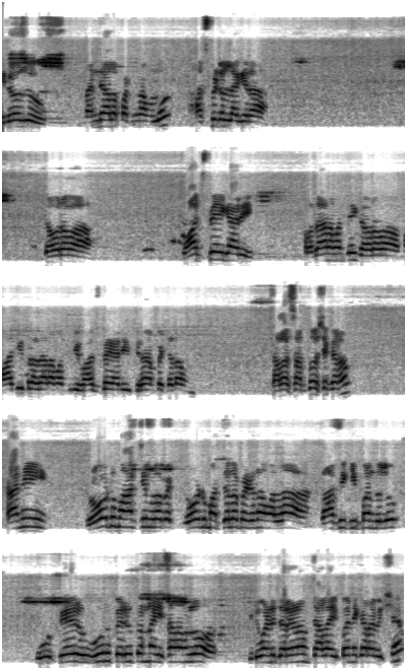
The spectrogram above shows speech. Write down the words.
ఈరోజు నంద్యాల పట్టణంలో హాస్పిటల్ దగ్గర గౌరవ వాజ్పేయి గారి ప్రధానమంత్రి గౌరవ మాజీ ప్రధానమంత్రి వాజ్పేయి గారి విగ్రహం పెట్టడం చాలా సంతోషకరం. కానీ రోడ్డు మార్జిన్లో పెట్ రోడ్డు మధ్యలో పెట్టడం వల్ల ట్రాఫిక్ ఇబ్బందులు ఊ పేరు ఊరు పెరుగుతున్న ఈ సమయంలో ఇటువంటి జరగడం చాలా ఇబ్బందికర విషయం.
